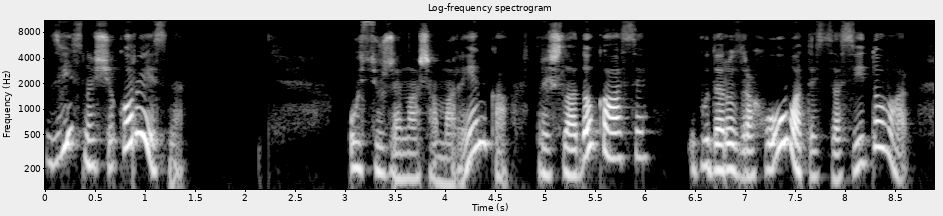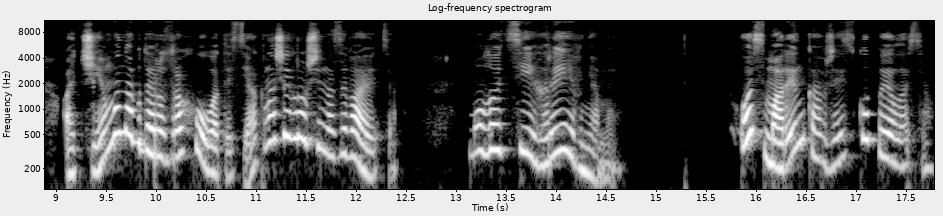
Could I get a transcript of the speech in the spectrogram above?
Звісно, що корисне. Ось уже наша Маринка прийшла до каси і буде розраховуватись за свій товар. А чим вона буде розраховуватись? Як наші гроші називаються? Молодці гривнями. Ось Маринка вже й скупилася.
